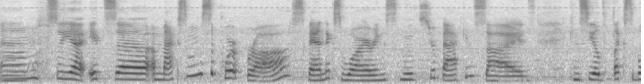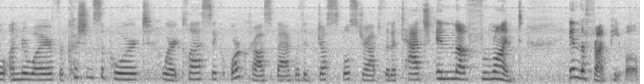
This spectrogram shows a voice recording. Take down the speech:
Um, so yeah, it's a, a maximum support bra. Spandex wiring smooths your back and sides. Concealed flexible underwire for cushion support. Wear it classic or crossback with adjustable straps that attach in the front. In the front, people.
